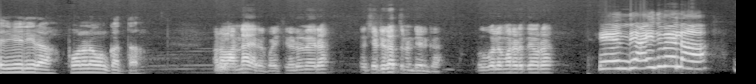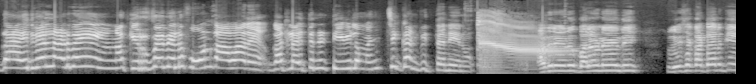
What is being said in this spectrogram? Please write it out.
ఐదు వేలు ఇరా అన్న కొనుక్కొస్తా మనం అన్నాయరా పైసలు ఎడునేరా చెట్టు కత్తుండే వెనక నువ్వు మాట్లాడతావురా ఏంది ఐదు వేల? గా ఐదు వేలు నడిపోయి నాకు ఇరవై వేల ఫోన్ కావాలి. గట్ల అయితే నేను టీవీలో మంచిగా కనిపిస్తా నేను. అది నేను బలం ఉండేది నువ్వు చేసే కట్టడానికి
